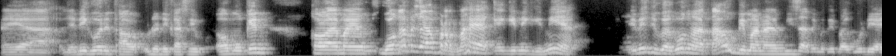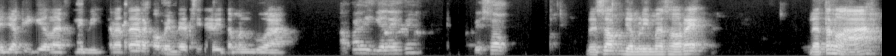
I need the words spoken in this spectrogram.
Iya, jadi gue ditahu udah dikasih. Oh mungkin kalau emang yang gue kan nggak pernah ya kayak gini-gini ya. Ini juga gue nggak tahu gimana bisa tiba-tiba gue diajak IG live gini. Ternyata rekomendasi dari temen gue. apa nih live nya besok Besok jam 5 sore datanglah.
